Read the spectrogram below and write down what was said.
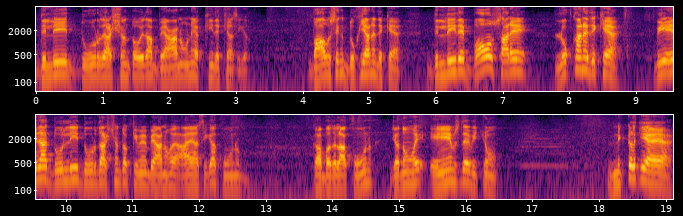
ਦਿੱਲੀ ਦੂਰਦਰਸ਼ਨ ਤੋਂ ਇਹਦਾ ਬਿਆਨ ਉਹਨੇ ਅੱਖੀਂ ਦੇਖਿਆ ਸੀਗਾ। ਬਾਬੂ ਸਿੰਘ ਦੁਖੀਆ ਨੇ ਦੇਖਿਆ। ਦਿੱਲੀ ਦੇ ਬਹੁਤ ਸਾਰੇ ਲੋਕਾਂ ਨੇ ਦੇਖਿਆ ਵੀ ਇਹਦਾ ਦੂਲੀ ਦੂਰਦਰਸ਼ਨ ਤੋਂ ਕਿਵੇਂ ਬਿਆਨ ਹੋਇਆ, ਆਇਆ ਸੀਗਾ ਖੂਨ ਕਾ ਬਦਲਾ ਖੂਨ। ਜਦੋਂ ਇਹ ਏਮਸ ਦੇ ਵਿੱਚੋਂ ਨਿਕਲ ਕੇ ਆਇਆ,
